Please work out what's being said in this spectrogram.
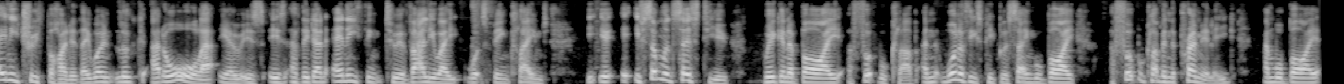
any truth behind it. They won't look at all at you know is is have they done anything to evaluate what's being claimed. If someone says to you, "We're going to buy a football club," and one of these people are saying, "We'll buy a football club in the Premier League and we'll buy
